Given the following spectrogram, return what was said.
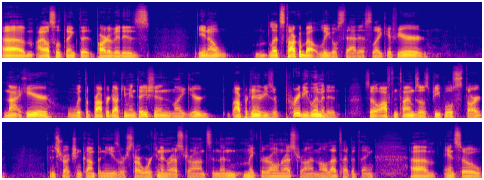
Um, I also think that part of it is, you know, let's talk about legal status. Like if you're not here with the proper documentation, like your opportunities are pretty limited. So oftentimes those people start construction companies or start working in restaurants and then make their own restaurant and all that type of thing. Um, and so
